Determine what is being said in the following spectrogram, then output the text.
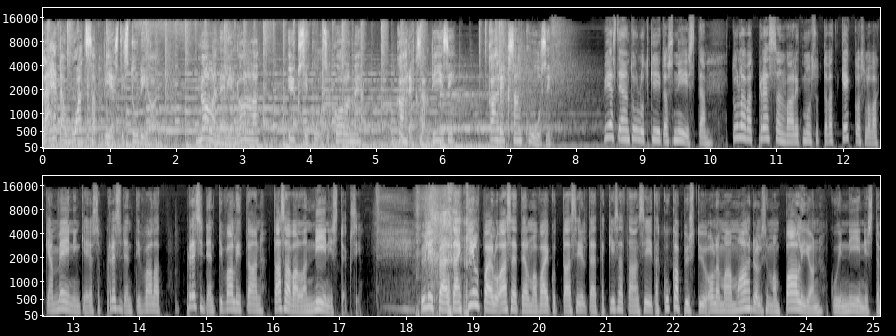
Lähetä WhatsApp-viesti studioon 040 163 85 86. Viestiä on tullut, kiitos niistä. Tulevat pressanvaalit muistuttavat Kekkoslovakian meininkiä, jossa presidentti, vala, presidentti valitaan tasavallan Niinistöksi. Ylipäätään kilpailuasetelma vaikuttaa siltä, että kisataan siitä, kuka pystyy olemaan mahdollisimman paljon kuin Niinistö,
